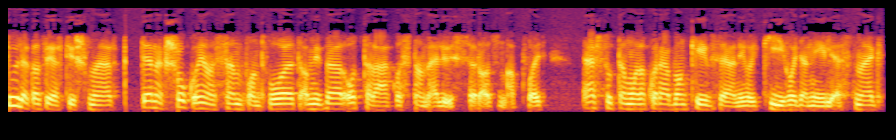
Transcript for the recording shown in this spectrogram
Főleg azért is, mert tényleg sok olyan szempont volt, amivel ott találkoztam először aznap, vagy ezt tudtam volna korábban képzelni, hogy ki hogyan éli ezt meg,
